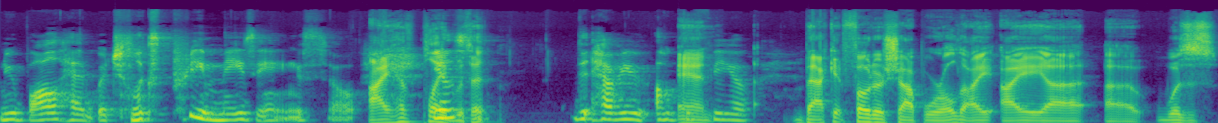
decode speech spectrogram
new ball head, which looks pretty amazing. So I have played you know, with it. Have you? Oh, good and for you. Back at Photoshop World, I I uh, uh, was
